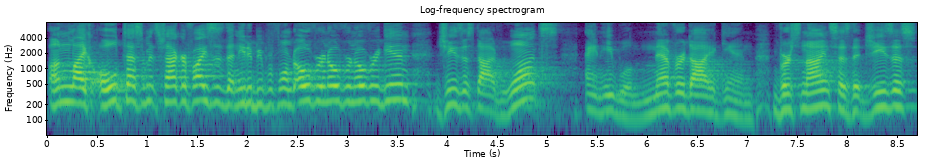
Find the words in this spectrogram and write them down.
Unlike Old Testament sacrifices that need to be performed over and over and over again, Jesus died once and he will never die again. Verse 9 says that Jesus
